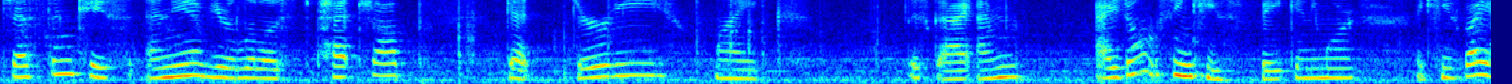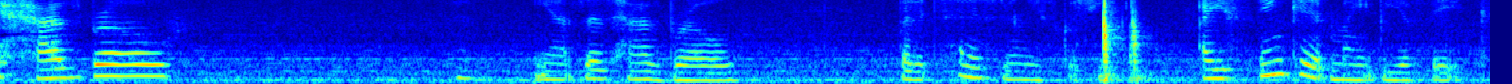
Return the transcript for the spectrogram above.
Just in case any of your littlest pet shop get dirty, like this guy, I'm I don't think he's fake anymore. Like he's by Hasbro. Yeah, it says Hasbro. But its head is really squishy. I think it might be a fake.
